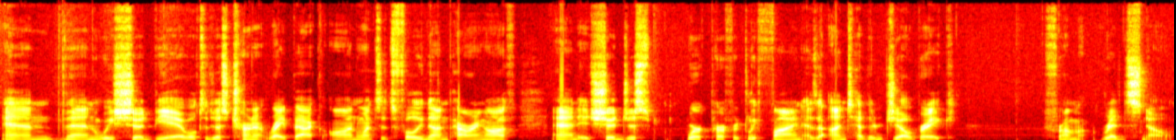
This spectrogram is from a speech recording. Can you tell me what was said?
and then we should be able to just turn it right back on once it's fully done powering off and it should just work perfectly fine as an untethered jailbreak from Redsn0w.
